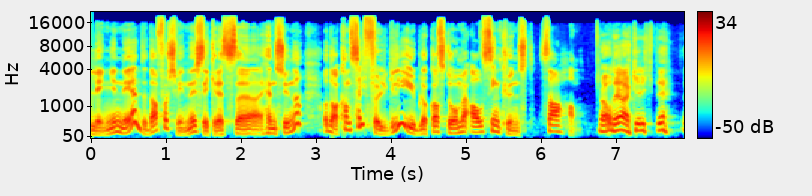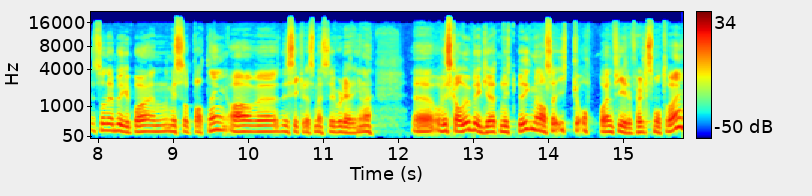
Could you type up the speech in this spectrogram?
lenger ned, da forsvinner sikkerhetshensynet, og da kan selvfølgelig Y-blokka stå med all sin kunst, sa han. Ja, og Det er ikke riktig. Så Det bygger på en misoppfatning av eh, de sikkerhetsmessige vurderingene. Eh, Og Vi skal jo bygge et nytt bygg, men altså ikke oppå en firefelts motorvei,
